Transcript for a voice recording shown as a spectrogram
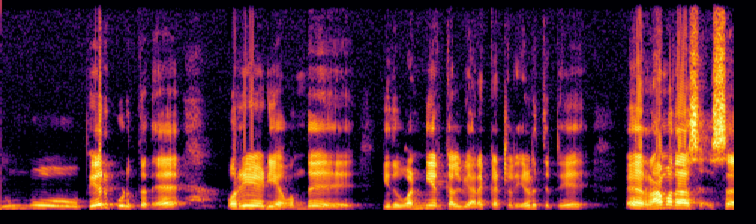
இவங்க பேர் கொடுத்ததை ஒரே அடியாக வந்து இது வன்னியர் கல்வி அறக்கட்டளை எடுத்துட்டு ராமதாஸ் ச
